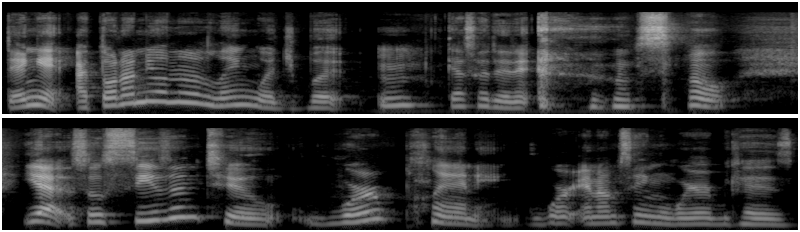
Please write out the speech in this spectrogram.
Dang it. I thought I knew another language, but mm, guess I didn't. so, yeah, so season 2, we're planning. We're and I'm saying we're because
